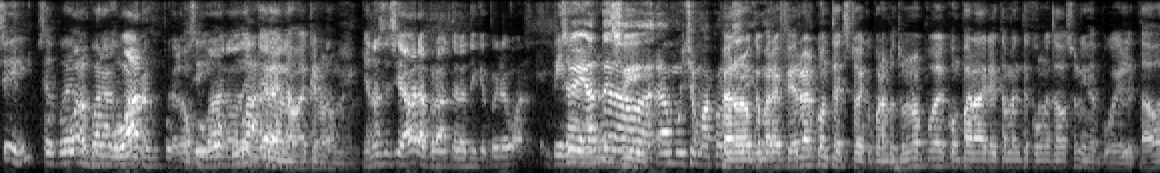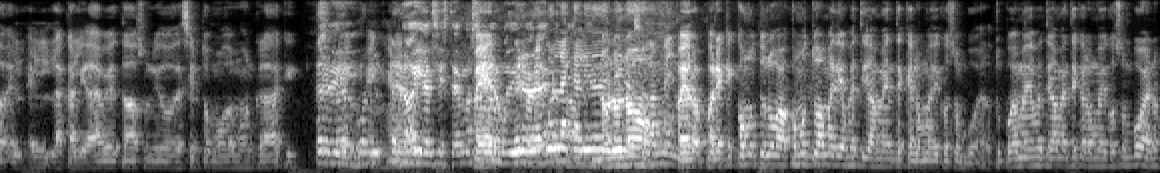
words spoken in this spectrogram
Sí, se puede Bueno, comparar con cubanos, con que los sí, o cubanos cubanos. de Eh, no, es que no es lo mismo. Yo no sé si ahora, pero antes era ni que. Pila Sí, antes era, Sí. era mucho más conocido. Pero lo que me refiero al contexto es que, por ejemplo, tú no puedes comparar directamente con Estados Unidos porque el estado, el, el- la calidad de vida de Estados Unidos de cierto modo es mejor que la de aquí. Pero Sí, no es por, en pero, No, y el sistema se ve pero- muy pero no es por la diferente calidad No, de no, vida no, solamente. pero, pero es que ¿cómo tú, lo, vas- cómo tú vas a medir objetivamente que los médicos son buenos? Tú puedes medir objetivamente que los médicos son buenos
